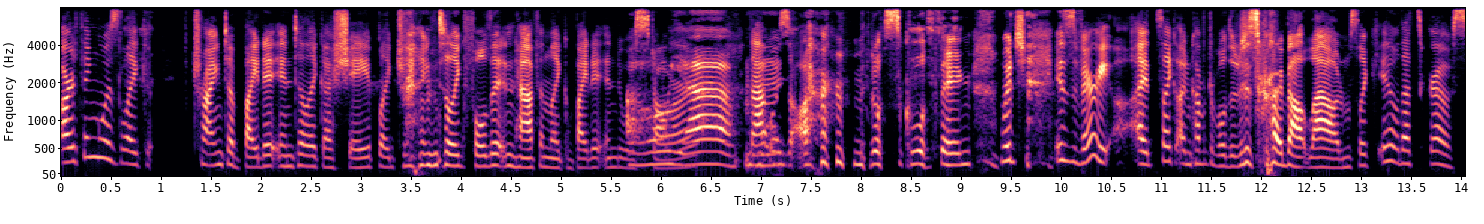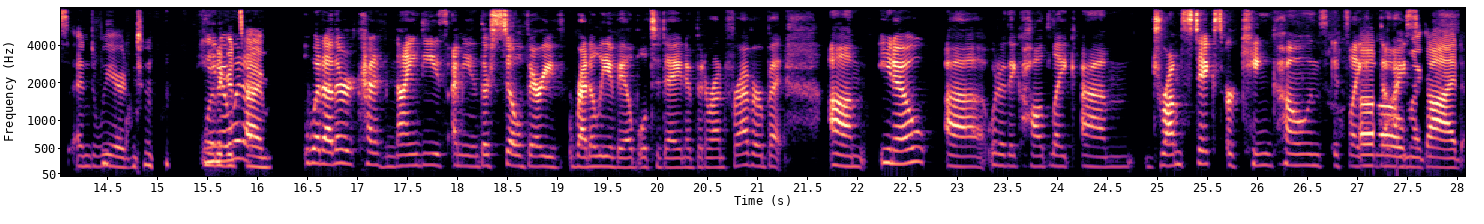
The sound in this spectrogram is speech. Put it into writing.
our thing was like trying to bite it into like a shape, like trying to like fold it in half and like bite it into a star. Oh, yeah. That Mhm. was our middle school thing, which is very, uh, it's like uncomfortable to describe out loud. I'm just like, ew, that's gross and weird. what You a good time. What other kind of 90s i mean they're still very readily available today and have been around forever but um you know uh what are they called like um drumsticks or king cones it's like oh my God.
